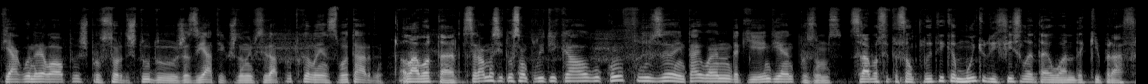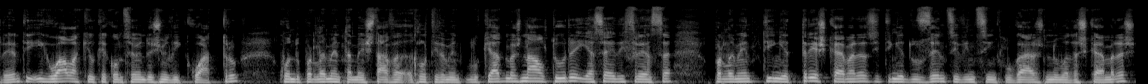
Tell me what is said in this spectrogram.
Tiago André Lopes, professor de Estudos Asiáticos da Universidade Portugalense. Boa tarde. Olá, boa tarde. Será uma situação política algo confusa em Taiwan daqui em diante, presume-se? Será uma situação política muito difícil em Taiwan daqui para a frente, igual àquilo que aconteceu em 2004, quando o Parlamento também estava relativamente bloqueado, mas na altura, e essa é a diferença, o Parlamento tinha três câmaras e tinha 225 lugares numa das câmaras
